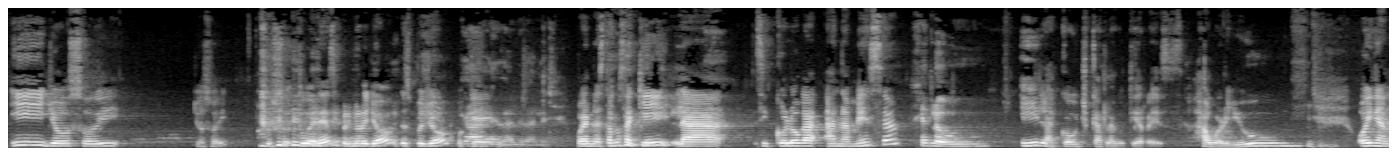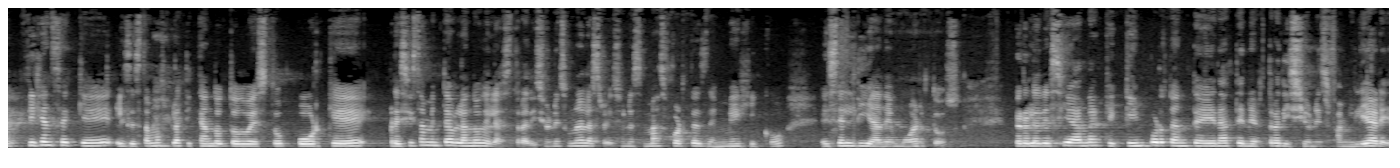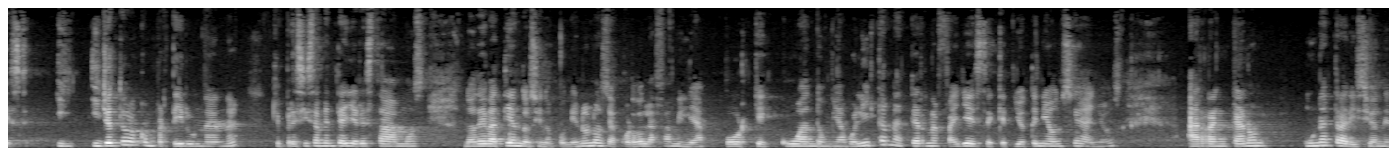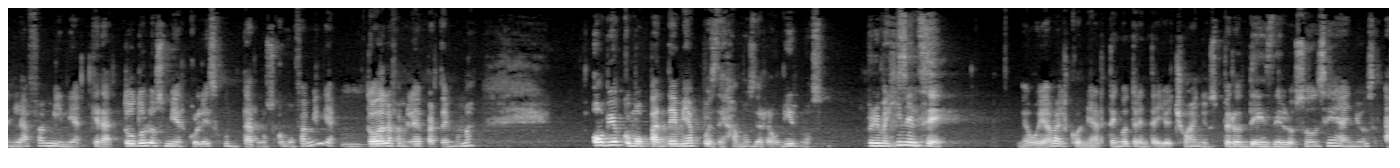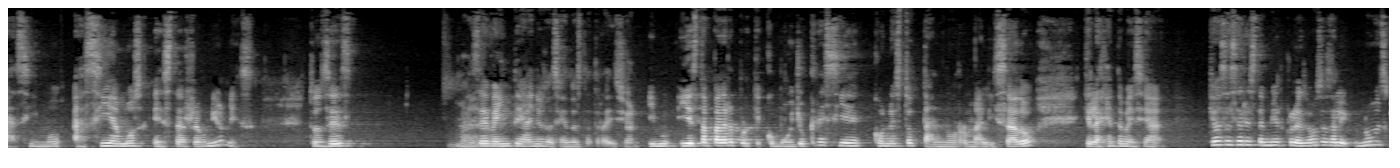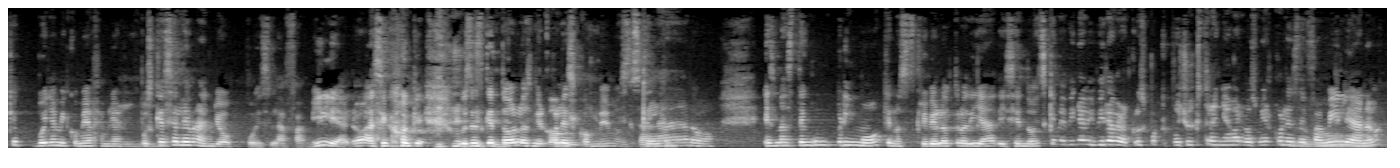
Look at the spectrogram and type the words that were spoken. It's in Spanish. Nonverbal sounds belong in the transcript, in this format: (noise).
Y yo soy, yo soy, tú, eres, (laughs) primero yo, después yo. Dale, dale, dale. Bueno, estamos aquí la psicóloga Ana Mesa. Hello. Y la coach Carla Gutiérrez. How are you? (laughs) Oigan, fíjense que les estamos platicando todo esto porque precisamente hablando de las tradiciones, una de las tradiciones más fuertes de México es el Día de Muertos. Pero le decía a Ana que qué importante era tener tradiciones familiares. Y, y, yo te voy a compartir una, Ana, que precisamente ayer estábamos no debatiendo, sino poniéndonos de acuerdo la familia, porque cuando mi abuelita materna fallece, que yo tenía 11 años, arrancaron una tradición en la familia que era todos los miércoles juntarnos como familia, mm. toda la familia de parte de mi mamá. Obvio, como pandemia, pues dejamos de reunirnos. Pero imagínense, me voy a balconear, tengo 38 años, pero desde los 11 años hacíamos, hacíamos estas reuniones. Entonces, más de 20 años haciendo esta tradición. Y, y, está padre porque como yo crecí con esto tan normalizado, que la gente me decía, ¿qué vas a hacer este miércoles? Vamos a salir. No, es que voy a mi comida familiar. Pues, ¿qué celebran yo? Pues la familia, ¿no? (laughs) Así como que, pues es que todos los miércoles comemos. Claro. Es más, tengo un primo que nos escribió el otro día diciendo, es que me vine a vivir a Veracruz porque pues yo extrañaba los miércoles de familia, ¿no?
